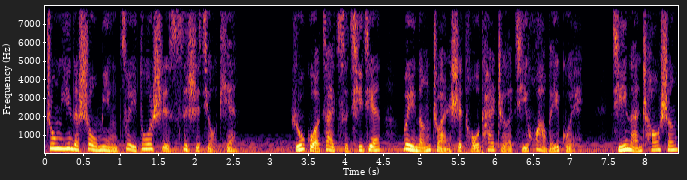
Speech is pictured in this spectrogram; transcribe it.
中阴的寿命最多是四十九天。如果在此期间未能转世投胎者，即化为鬼，极难超生。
